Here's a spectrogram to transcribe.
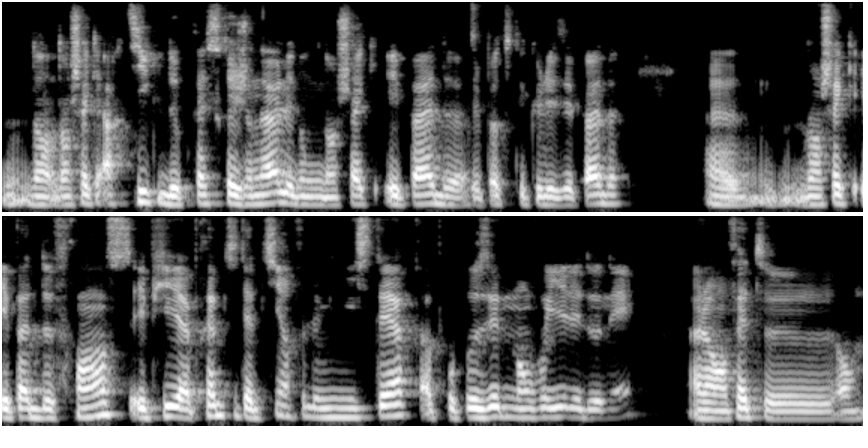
dans, chaque article de presse régionale et donc dans chaque EHPAD, à l'époque, c'était que les EHPAD, dans chaque EHPAD de France. Et puis après, petit à petit, en fait, le ministère a proposé de m'envoyer les données alors en fait, euh, on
